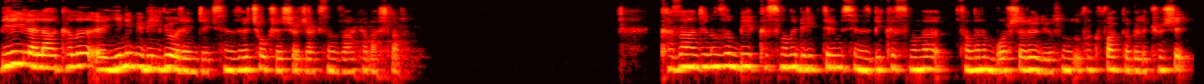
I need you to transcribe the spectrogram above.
Biriyle alakalı e, yeni bir bilgi öğreneceksiniz ve çok şaşıracaksınız arkadaşlar. Kazancınızın bir kısmını biriktirmişsiniz. Bir kısmını sanırım borçlara ödüyorsunuz. Ufak ufak da böyle köşe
